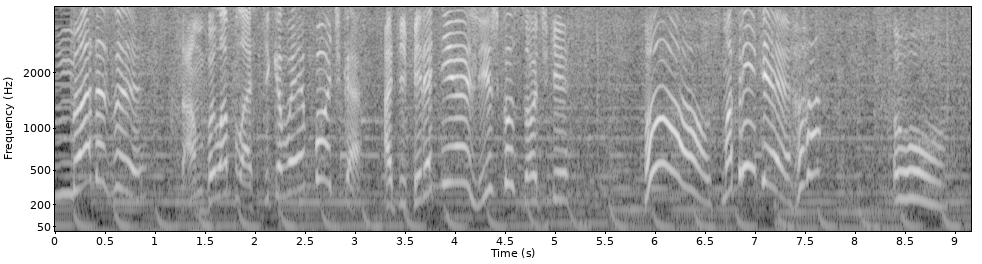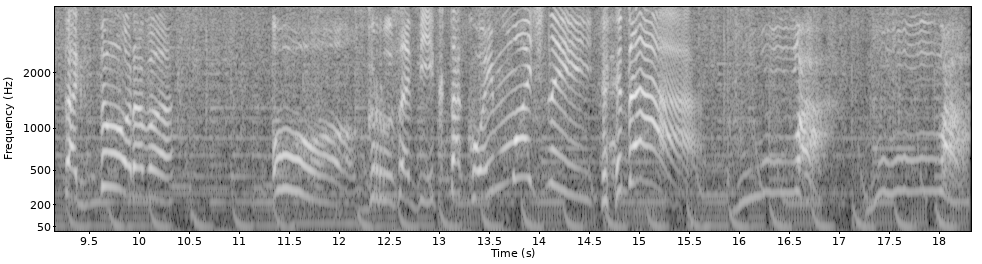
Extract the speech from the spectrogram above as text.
Надо же! Там была пластиковая бочка, а теперь от нее лишь кусочки. О, смотрите! О, так здорово! О, грузовик такой мощный! Да! Ва! Ва!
